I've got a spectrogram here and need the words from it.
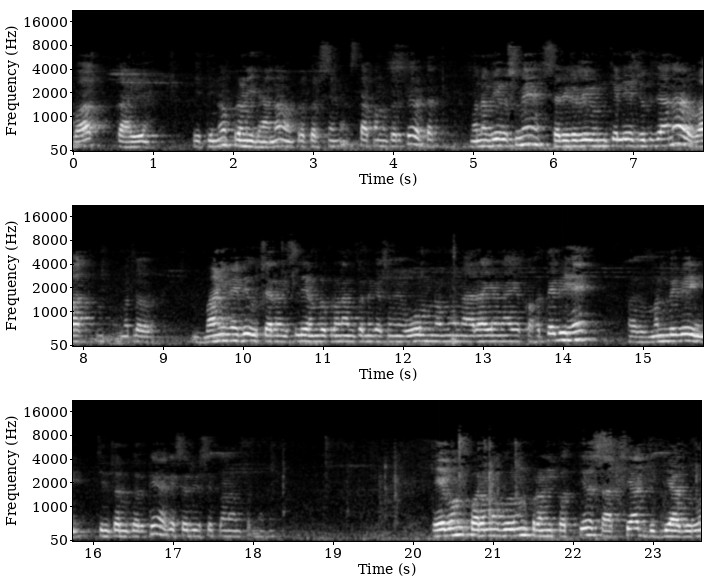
वाक काय ये तीनों प्रणिधान प्रकर्षण स्थापन करके अर्थात मन भी उसमें, शरीर भी उनके लिए झुक जाना और वाक मतलब वाणी में भी उच्चारण, इसलिए हम लोग प्रणाम करने के समय ओम नमो नारायण आय कहते भी है और मन में भी चिंतन करके आगे शरीर से प्रणाम करना है। एवं परम गुरु प्रणिपत्य साक्षात विद्या गुरु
